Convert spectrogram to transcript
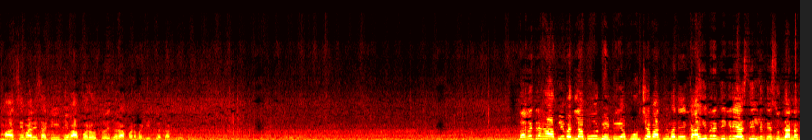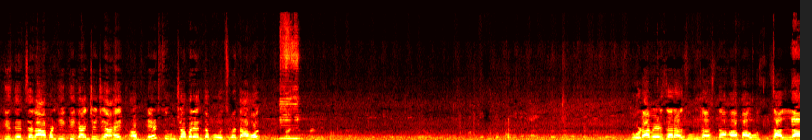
मासेमारीसाठी इथे वापर होतोय जर आपण बघितलं तर. बघत राहा आपले बदलापूर. भेटूया पुढच्या बातमीमध्ये. काही प्रतिक्रिया असतील तर ते सुद्धा नक्कीच देत चला. आपण ठिकठिकाणचे जे आहेत अपडेट्स तुमच्यापर्यंत पोहोचवत आहोत. थोडा वेळ जर अजून जास्त हा पाऊस चालला.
